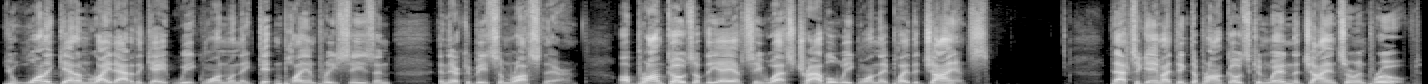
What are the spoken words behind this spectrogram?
you want to get them right out of the gate week one when they didn't play in preseason, and there could be some rust there. Uh, Broncos of the AFC West travel week one. They play the Giants. That's a game I think the Broncos can win. The Giants are improved.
